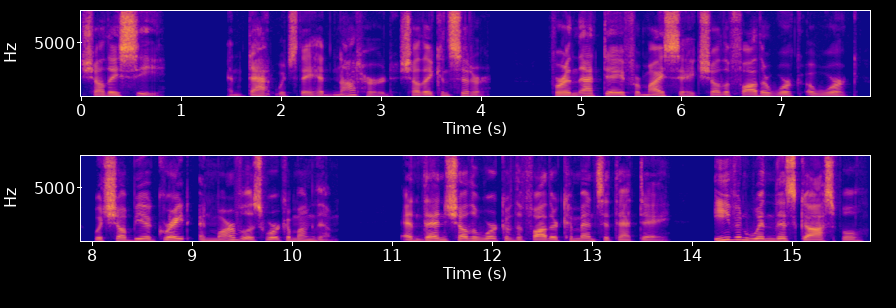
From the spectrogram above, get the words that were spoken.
shall they see, and that which they had not heard shall they consider. For in that day for my sake shall the Father work a work, which shall be a great and marvelous work among them. And then shall the work of the Father commence at that day, even when this gospel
